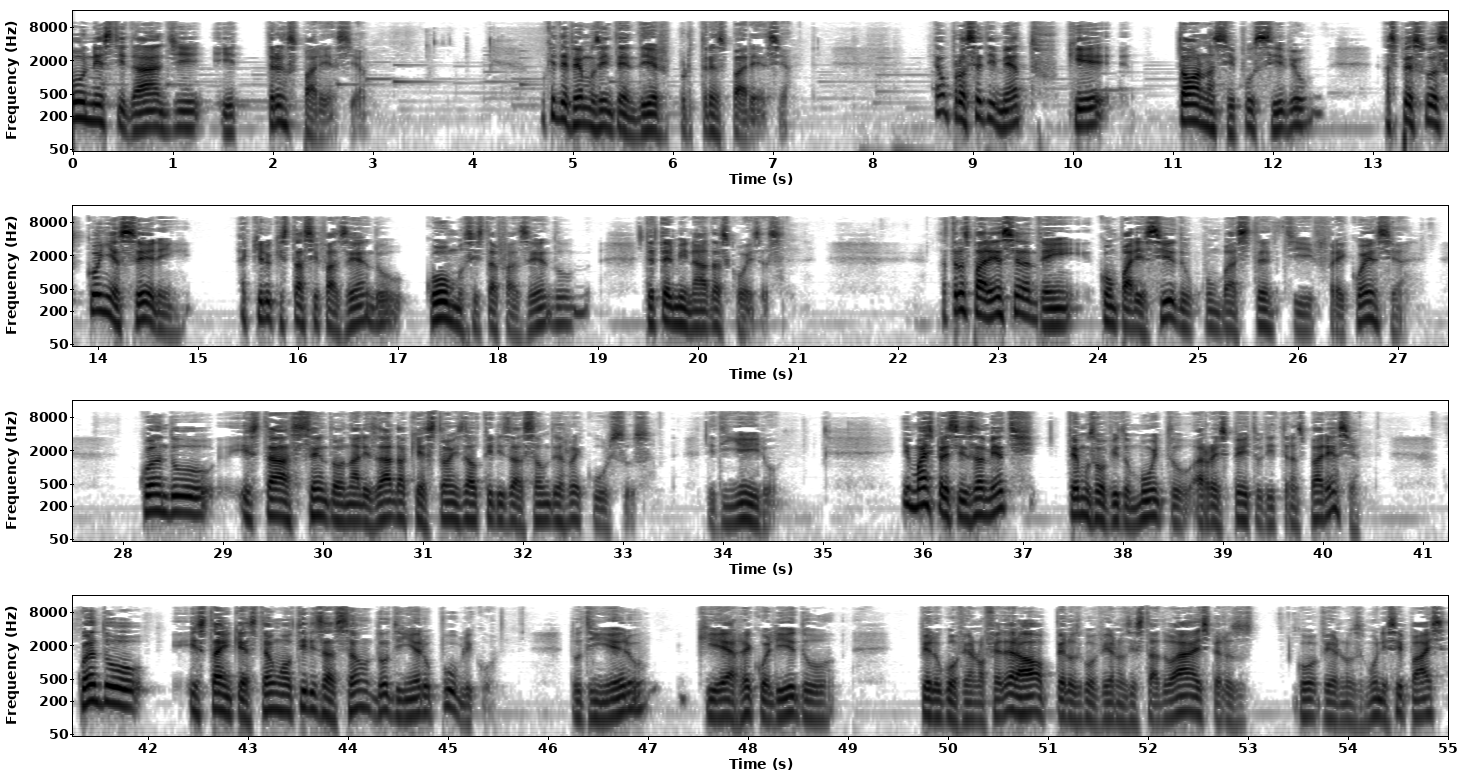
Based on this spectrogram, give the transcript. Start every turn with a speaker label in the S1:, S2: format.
S1: honestidade e transparência. O que devemos entender por transparência? É um procedimento que torna-se possível as pessoas conhecerem aquilo que está se fazendo, como se está fazendo determinadas coisas. A transparência tem comparecido com bastante frequência quando está sendo analisado a questões da utilização de recursos, de dinheiro. E mais precisamente, temos ouvido muito a respeito de transparência quando está em questão a utilização do dinheiro público, do dinheiro que é recolhido pelo governo federal, pelos governos estaduais, pelos governos municipais,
